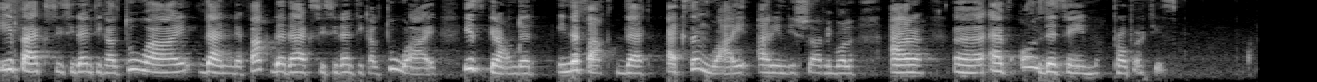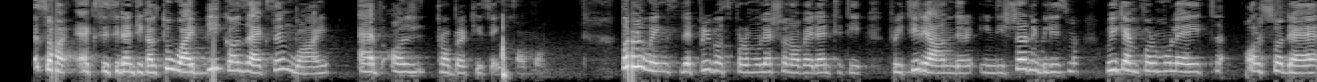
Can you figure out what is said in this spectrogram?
if x is identical to y, then the fact that x is identical to y is grounded in the fact that x and y are indiscernible, are, uh, have all the same properties. So x is identical to y because x and y have all properties in common. Following the previous formulation of identity criteria under indiscernibilism, we can formulate also the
